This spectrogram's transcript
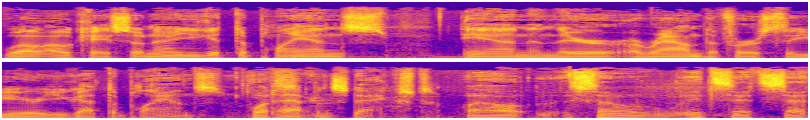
Well, okay, so now you get the plans in and they're around the first of the year you got the plans what yes, happens sir. next well so it's it's a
